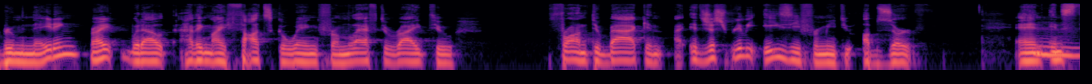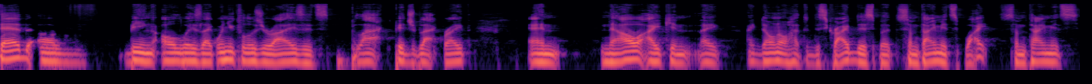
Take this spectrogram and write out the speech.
ruminating right? Without having my thoughts going from left to right to front to back. And it's just really easy for me to observe. And Mm. instead of being always like when you close your eyes it's black pitch black right? And now i can like i don't know how to describe this but sometimes it's white sometimes it's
